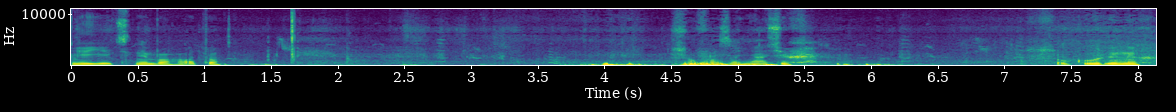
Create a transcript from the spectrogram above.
яєць небагато. Що фазанячих, що куриних.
